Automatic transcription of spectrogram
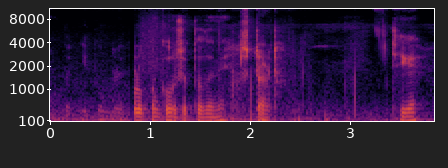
आता इथून रेकॉर्ड पण करू शकता तुम्ही स्टार्ट ठीक आहे?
